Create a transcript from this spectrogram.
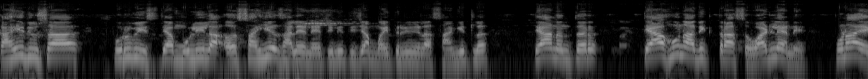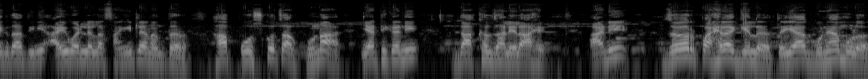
काही दिवसापूर्वीच त्या मुलीला असह्य झाल्याने तिने तिच्या मैत्रिणीला सांगितलं. त्यानंतर त्याहून अधिक त्रास वाढल्याने पुन्हा एकदा तिने आईवडिलाला सांगितल्यानंतर हा पोस्कोचा गुन्हा या ठिकाणी दाखल झालेला आहे. आणि जर पाहायला गेलं तर या गुन्ह्यामुळं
